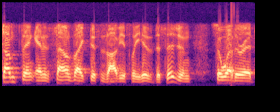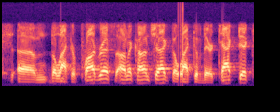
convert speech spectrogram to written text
something, and it sounds like this is obviously his decision. So whether it's um, the lack of progress on a contract, the lack of their tactics,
